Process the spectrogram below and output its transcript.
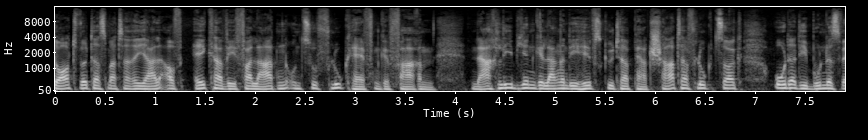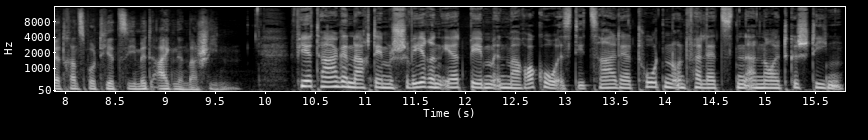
Dort wird das Material auf Lkw verladen und zu Flughäfen gefahren. Nach Libyen gelangen die Hilfsgüter per Charterflugzeug oder die Bundeswehr transportiert sie mit eigenen Maschinen. Vier Tage nach dem schweren Erdbeben in Marokko ist die Zahl der Toten und Verletzten erneut gestiegen.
